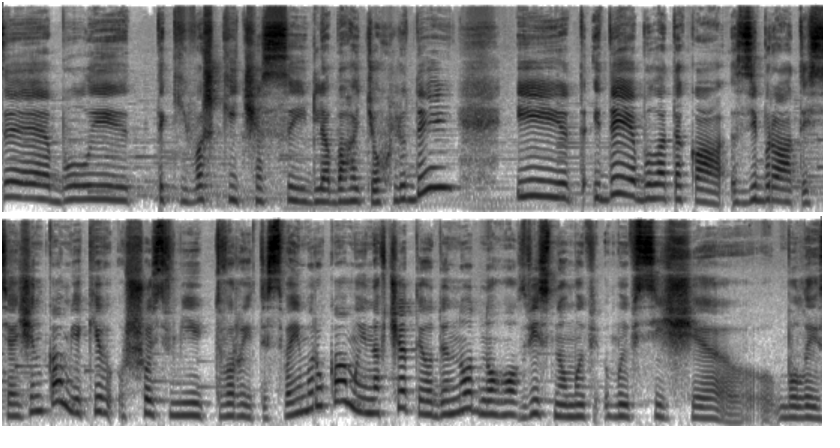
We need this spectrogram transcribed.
Це були такі важкі часи для багатьох людей. І ідея була така: зібратися жінкам, які щось вміють творити своїми руками і навчати один одного. Звісно, ми, ми всі ще були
